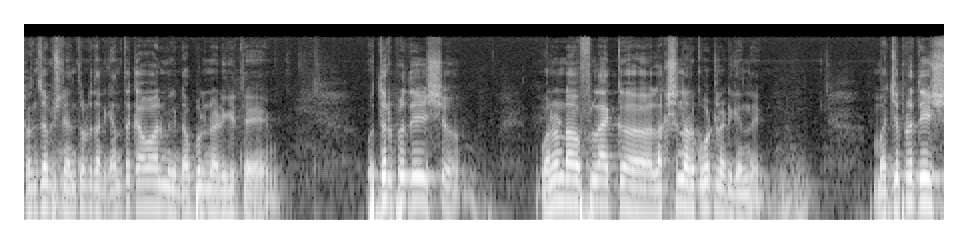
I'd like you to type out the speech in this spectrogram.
కన్సంప్షన్ ఎంత ఉంటుంది దానికి ఎంత కావాలి మీకు డబ్బులను అడిగితే Uttar Pradesh one and half lakh లక్షన్నర కోట్లు అడిగింది. మధ్యప్రదేశ్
